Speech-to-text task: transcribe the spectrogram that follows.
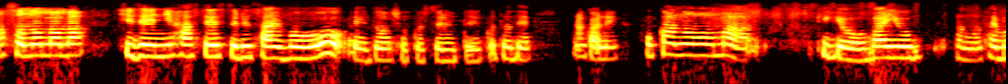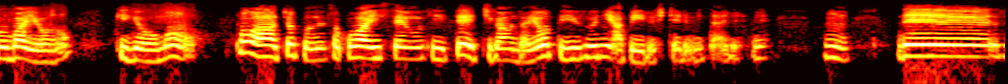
まあ、そのまま自然に発生する細胞を、え増殖するということで、なんかね、他の、まあ、企業、バイオ、あの、細胞培養の企業も、とは、ちょっとね、そこは一線を引いて違うんだよっていうふうにアピールしてるみたいですね。うん。で、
